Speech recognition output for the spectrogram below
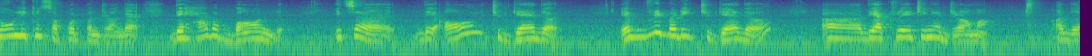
தோழிக்கும் சப்போர்ட் பண்ணுறாங்க they have a bond it's a they all together everybody together they are creating a drama அது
